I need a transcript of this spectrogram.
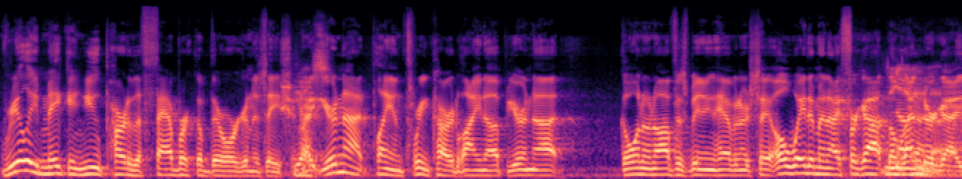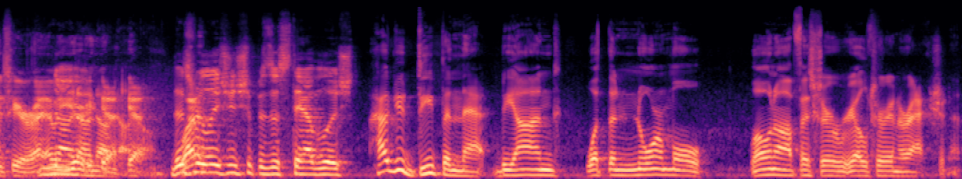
really making you part of the fabric of their organization, right? You're not playing three card lineup. You're not going to an office meeting and having her say, "Oh, wait a minute, I forgot the No, no, lender no. guys here." I mean, no, no, no, yeah, no, yeah. no. This Why- relationship is established. How do you deepen that beyond what the normal loan officer realtor interaction is?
